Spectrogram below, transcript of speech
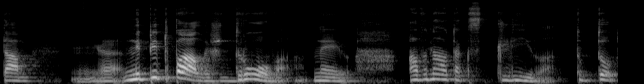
там е, не підпалиш дрова нею, а вона отак стліла. Тобто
